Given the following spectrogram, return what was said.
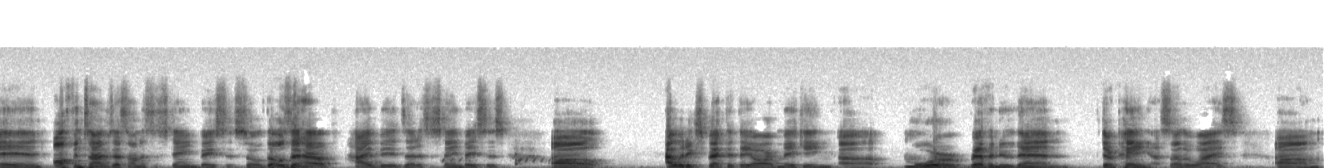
and oftentimes that's on a sustained basis. So those that have high bids at a sustained basis, uh, I would expect that they are making uh, more revenue than they're paying us. Otherwise, um,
